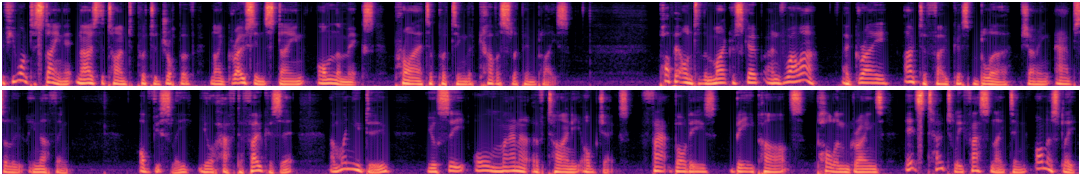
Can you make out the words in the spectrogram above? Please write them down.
If you want to stain it, now's the time to put a drop of nigrosin stain on the mix prior to putting the cover slip in place. Pop it onto the microscope and voila, a grey, out of focus blur showing absolutely nothing. Obviously, you'll have to focus it, and when you do, you'll see all manner of tiny objects fat bodies, bee parts, pollen grains. It's totally fascinating, honestly.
